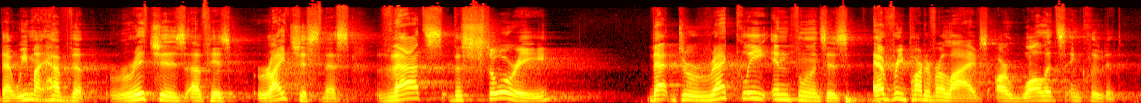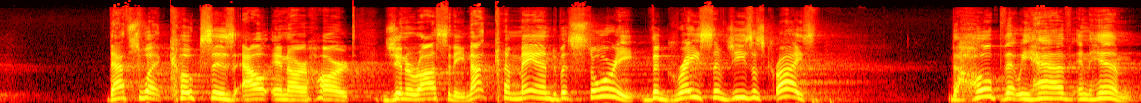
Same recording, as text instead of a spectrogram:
that we might have the riches of his righteousness. That's the story that directly influences every part of our lives, our wallets included. That's what coaxes out in our heart generosity, not command, but story, the grace of Jesus Christ, the hope that we have in Him.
